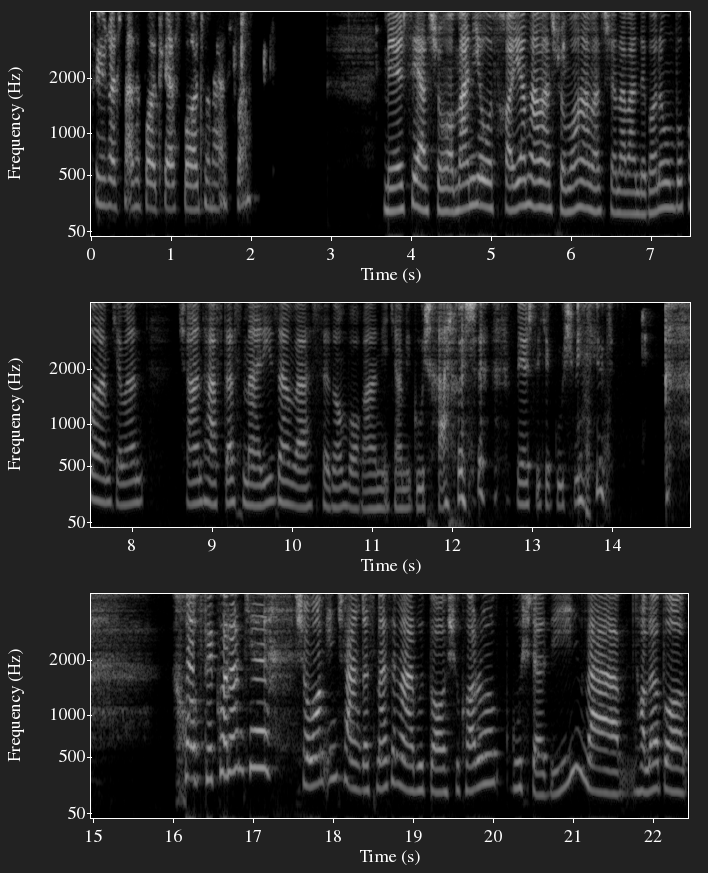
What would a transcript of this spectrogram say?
تو این قسمت پادکست باهاتون هستم. مرسی از شما. من یه عذرخواهی هم, هم از شما هم از شنوندگانمون بکنم که من چند هفته است مریضم و صدام واقعا یه کمی گوش خراشه مرسی که گوش می‌دید. خب فکر کنم که شما هم این چند قسمت مربوط به آشوکا رو گوش دادی و حالا با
